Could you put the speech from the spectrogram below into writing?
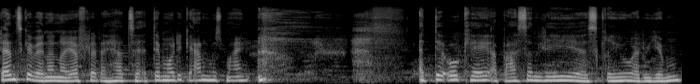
danske venner, når jeg flytter hertil, at det må de gerne hos mig. at det er okay at bare sådan lige øh, skrive, er du hjemme?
